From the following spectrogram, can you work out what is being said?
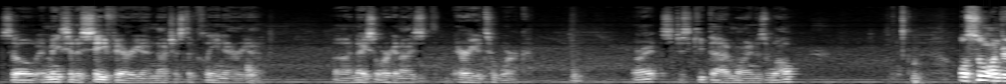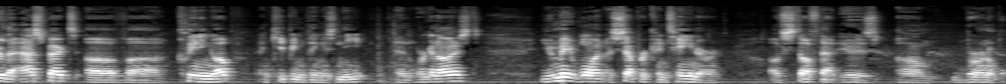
So it makes it a safe area, and not just a clean area. A nice organized area to work. All right, so just keep that in mind as well. Also under the aspect of uh, cleaning up and keeping things neat and organized, you may want a separate container of stuff that is um, burnable.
